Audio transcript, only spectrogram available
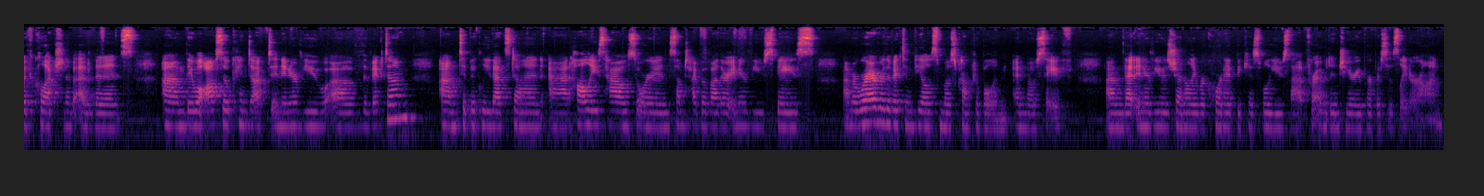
with collection of evidence. Um, they will also conduct an interview of the victim. Um, typically, that's done at Holly's house or in some type of other interview space um, or wherever the victim feels most comfortable and, and most safe. Um, that interview is generally recorded because we'll use that for evidentiary purposes later on.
